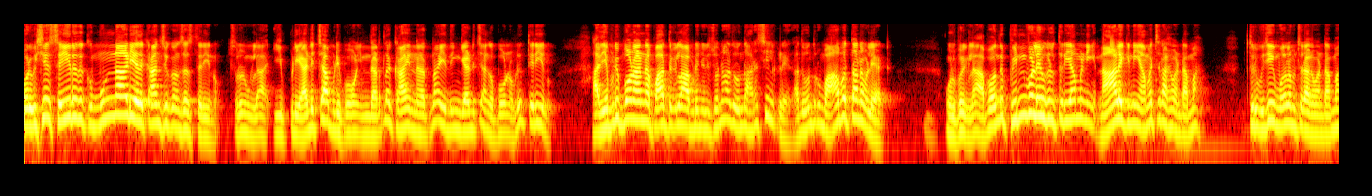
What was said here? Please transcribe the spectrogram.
ஒரு விஷயம் செய்யறதுக்கு முன்னாடி அது கான்சிக்வன்சஸ் தெரியணும். சொல்லுங்களா? இப்படி அடிச்சா அப்படி போகணும் இந்த இடத்துல காயின் நகர்த்தினா இது இங்கே அடிச்சு அங்கே போகணும் அப்படின்னு தெரியணும். அது எப்படி போனா என்ன பார்த்துக்கலாம் அப்படின்னு சொல்லி சொன்னால் அது வந்து அரசியல் கிடையாது. அது வந்து ரொம்ப ஆபத்தான விளையாட்டு. உங்களுக்கு புரியுங்களா? அப்போ வந்து பின்விளைவுகள் தெரியாமல் நீங்கள் நாளைக்கு நீங்கள் அமைச்சராக வேண்டாமா? திரு விஜய் முதலமைச்சராக வேண்டாமா?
